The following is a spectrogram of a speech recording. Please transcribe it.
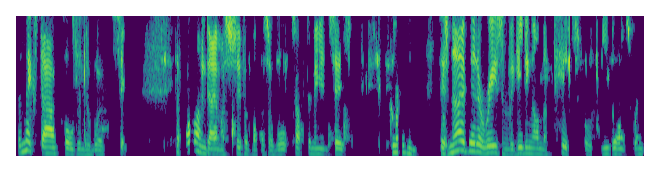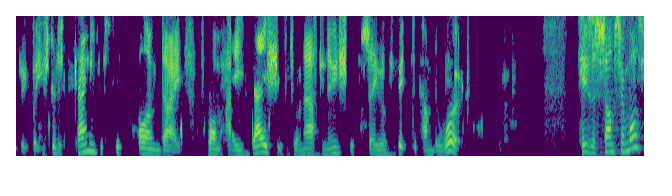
The next day, I called into work sick. The following day, my supervisor walks up to me and says, "There's no better reason for getting on the piss what you guys went through, but you should have changed the following day from a day shift to an afternoon shift so you're fit to come to work." His assumption was,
